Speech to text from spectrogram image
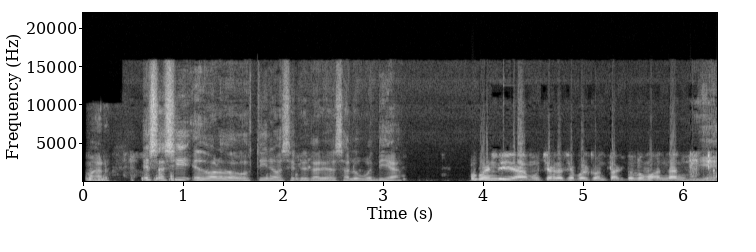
Mar. Es así, Eduardo Agostino, secretario de Salud, buen día. Buen día, muchas gracias por el contacto. ¿Cómo andan? Bien,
